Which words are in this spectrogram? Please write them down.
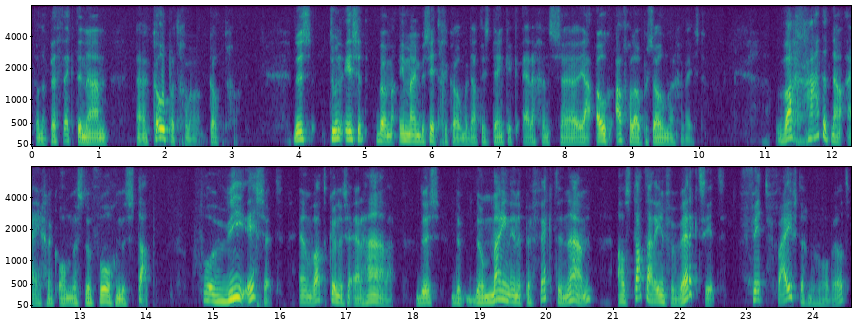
van een perfecte naam, uh, koop het gewoon. Koop het gewoon. Dus toen is het in mijn bezit gekomen. Dat is denk ik ergens, uh, ja, ook afgelopen zomer geweest. Waar gaat het nou eigenlijk om? Dat is de volgende stap. Voor wie is het? En wat kunnen ze herhalen? Dus de domein in een perfecte naam, als dat daarin verwerkt zit, fit50 bijvoorbeeld,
